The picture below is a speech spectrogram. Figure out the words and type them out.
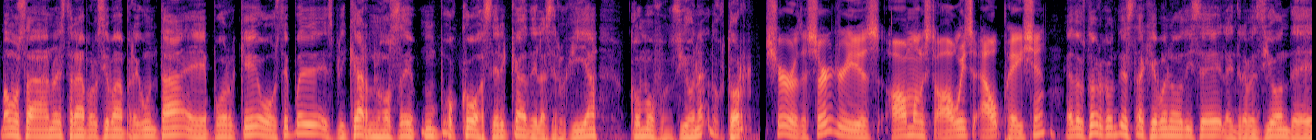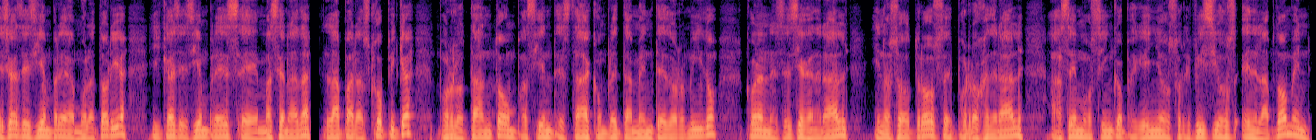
Vamos a nuestra próxima pregunta. Eh, ¿Por qué? ¿O usted puede explicarnos eh, un poco acerca de la cirugía ¿Cómo funciona, doctor? Sure, the surgery is almost always outpatient. El doctor contesta que, bueno, dice la intervención de es casi siempre ambulatoria y casi siempre es eh, más que nada laparoscópica, por lo tanto, un paciente está completamente dormido con anestesia general y nosotros, eh, por lo general, hacemos cinco pequeños orificios en el abdomen.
